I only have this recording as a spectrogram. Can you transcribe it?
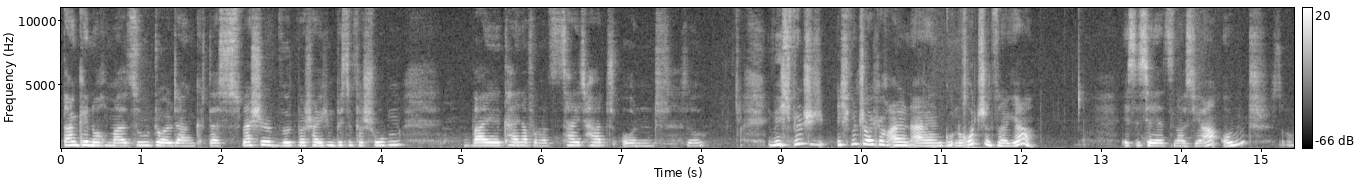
danke nochmal, so doll Dank. Das Special wird wahrscheinlich ein bisschen verschoben, weil keiner von uns Zeit hat und so. Ich wünsche ich wünsch euch auch allen einen guten Rutsch ins neue Jahr. Es ist ja jetzt neues Jahr und so.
